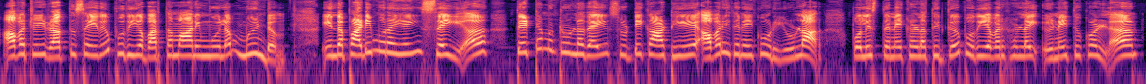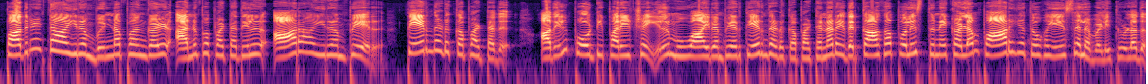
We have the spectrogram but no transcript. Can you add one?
அவற்றை ரத்து செய்து புதிய வர்த்தமானி மூலம் மீண்டும் இந்த படிமுறையை செய்ய திட்டமிட்டுள்ளதை சுட்டிக்காட்டியே அவர் இதனை கூறியுள்ளார். போலீஸ் திணைக்களத்திற்கு புதியவர்களை இணைத்துக் கொள்ள பதினெட்டாயிரம் விண்ணப்பங்கள் அனுப்பப்பட்டதில் ஆறாயிரம் பேர் தேர்ந்தெடுக்கப்பட்டது. அதில் போட்டி பரீட்சையில் மூவாயிரம் பேர் தேர்ந்தெடுக்கப்பட்டனர். இதற்காக போலீஸ் திணைக்களம் பாரிய தொகையை செலவழித்துள்ளது.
